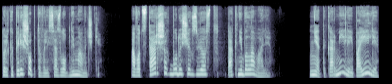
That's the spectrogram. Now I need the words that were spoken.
только перешептывались о злобной мамочке. А вот старших будущих звезд так не баловали. Нет, и кормили, и поили,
